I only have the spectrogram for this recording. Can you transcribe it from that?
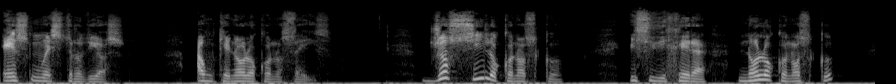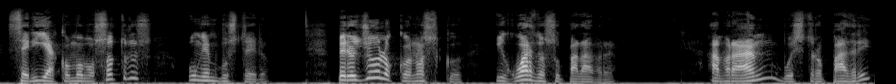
es nuestro Dios, aunque no lo conocéis. Yo sí lo conozco, y si dijera no lo conozco, sería como vosotros un embustero. Pero yo lo conozco y guardo su palabra. Abraham, vuestro padre,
